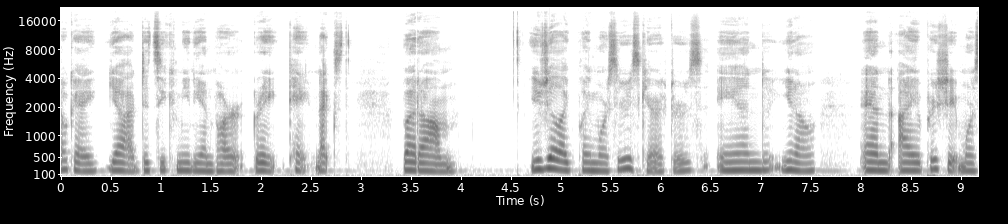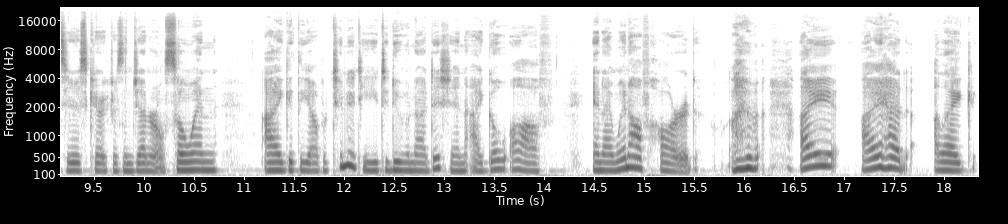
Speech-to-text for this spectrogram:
okay yeah ditzy comedian part. Great. Okay next but um usually I like playing more serious characters and you know and I appreciate more serious characters in general. So when I get the opportunity to do an audition I go off and I went off hard. I I I had like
